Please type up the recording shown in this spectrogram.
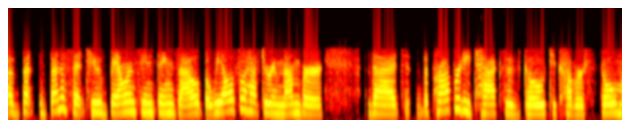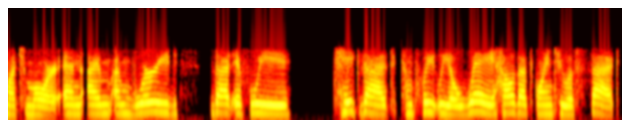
a be- benefit to balancing things out, but we also have to remember that the property taxes go to cover so much more. And I'm, I'm worried that if we take that completely away, how that's going to affect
